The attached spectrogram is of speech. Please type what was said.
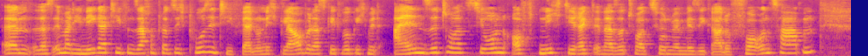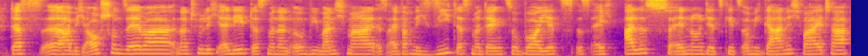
ähm, dass immer die negativen Sachen plötzlich positiv werden. Und ich glaube, das geht wirklich mit allen Situationen, oft nicht direkt in der Situation, wenn wir sie gerade vor uns haben. Das äh, habe ich auch schon selber natürlich erlebt, dass man dann irgendwie manchmal es einfach nicht sieht, dass man denkt so, boah, jetzt ist echt alles zu Ende und jetzt geht es irgendwie gar nicht weiter.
